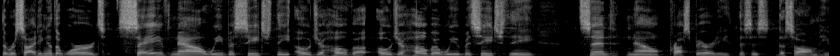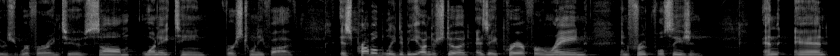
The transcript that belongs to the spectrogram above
The reciting of the words, Save now, we beseech thee, O Jehovah. O Jehovah, we beseech thee, send now prosperity. This is the psalm he was referring to, Psalm 118, verse 25, is probably to be understood as a prayer for rain and fruitful season. And, and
